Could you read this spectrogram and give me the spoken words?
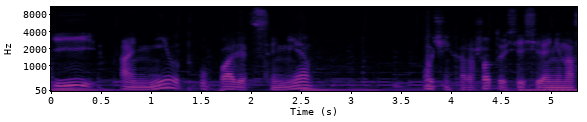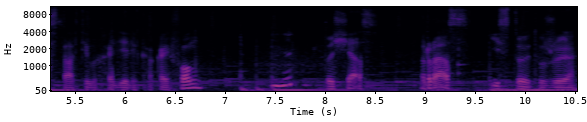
И они вот упали в цене очень хорошо. То есть если они на старте выходили как iPhone, Мгм. то сейчас раз и стоит уже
